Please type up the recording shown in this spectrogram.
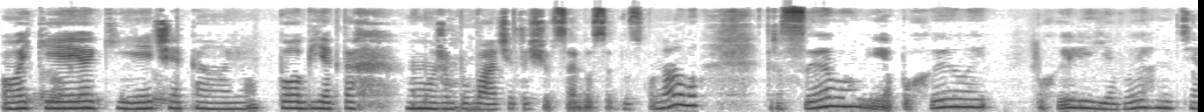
Окей, окей, чекаю. По об'єктах ми можемо побачити, що все досить досконало, красиво, є похилий, похилі, є вигнуті.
